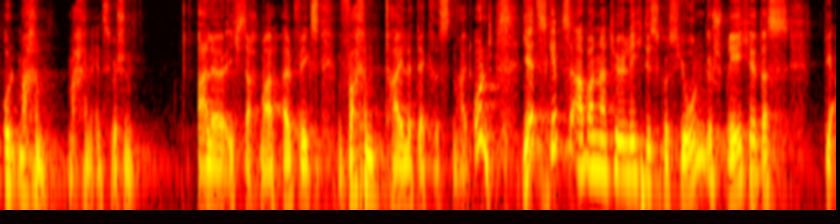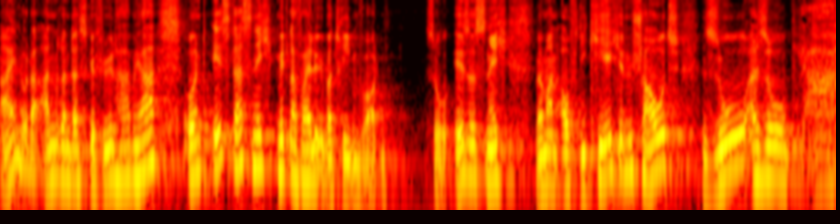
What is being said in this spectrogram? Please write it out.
und machen, machen inzwischen alle, ich sag mal, halbwegs wachen Teile der Christenheit. Und jetzt gibt es aber natürlich Diskussionen, Gespräche, dass die einen oder anderen das Gefühl haben, ja, und ist das nicht mittlerweile übertrieben worden? So ist es nicht, wenn man auf die Kirchen schaut, so, also, ja,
